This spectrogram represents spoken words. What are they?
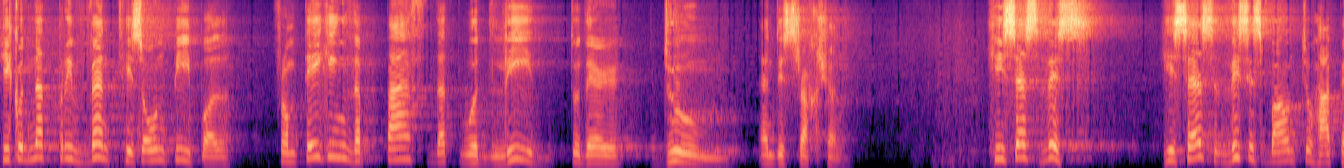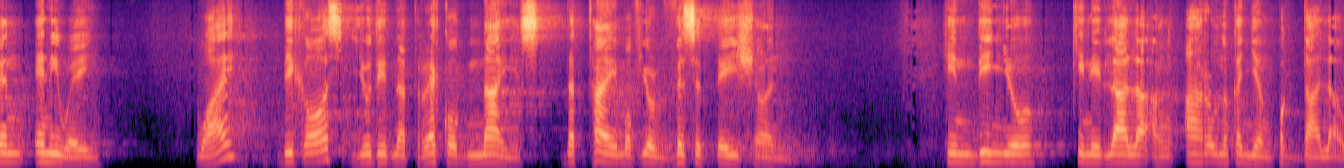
He could not prevent his own people from taking the path that would lead to their doom and destruction. He says this. He says this is bound to happen anyway. Why? Because you did not recognize the time of your visitation. Hindi nyo kinilala ang araw ng kanyang pagdalaw.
